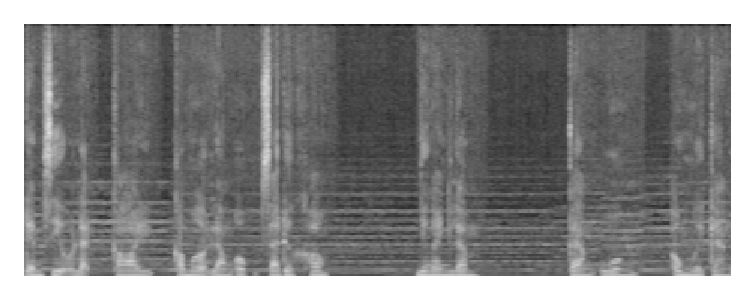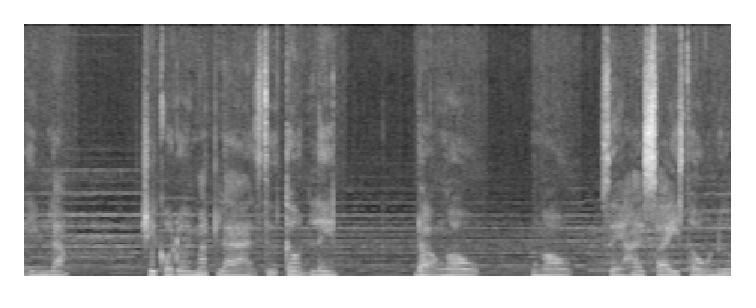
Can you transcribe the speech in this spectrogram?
Đem rượu lại coi có mở lòng ổng ra được không? Nhưng anh lầm. Càng uống, ông mười càng im lặng. Chỉ có đôi mắt là dữ tợn lên. Đỏ ngầu ngầu, dưới hai xoay thấu nước.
